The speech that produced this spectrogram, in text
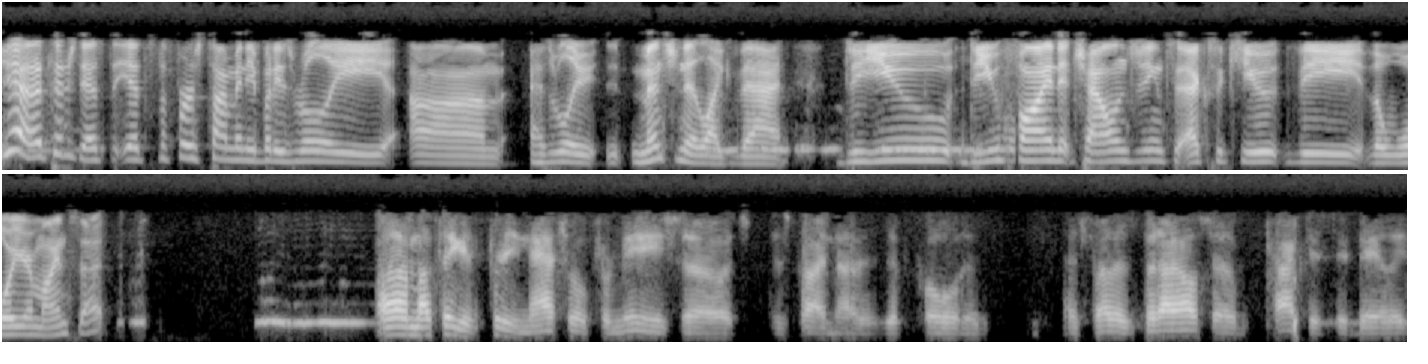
Yeah, that's interesting. It's the, it's the first time anybody's really um, has really mentioned it like that. Do you do you find it challenging to execute the the warrior mindset? Um, I think it's pretty natural for me, so it's it's probably not as difficult as as others. But I also practice it daily.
